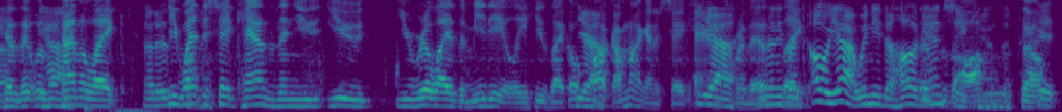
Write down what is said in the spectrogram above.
because it was yeah. kind of like That is he went to shake hands and then you you you realize immediately he's like, oh Yeah. fuck, I'm not gonna shake hands yeah, for this. and then he's like, "Oh yeah, we need to hug this and shake awesome. hands." So It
